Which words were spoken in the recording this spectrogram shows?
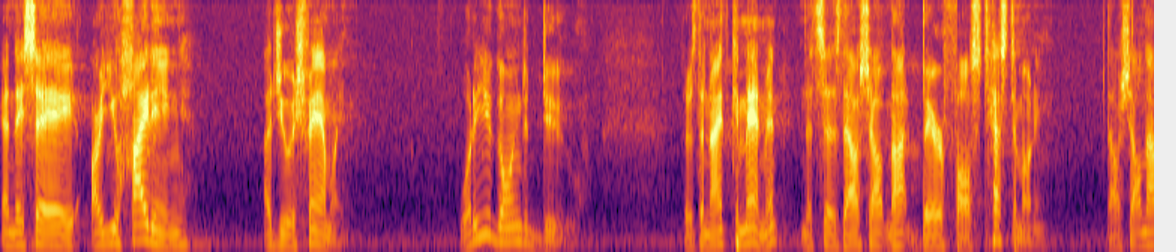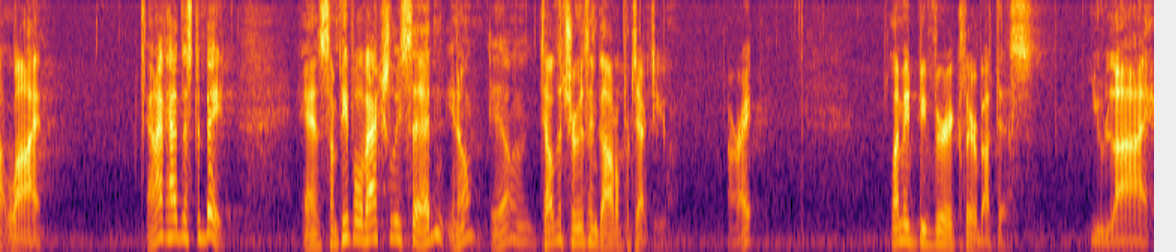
and they say, "Are you hiding a Jewish family?" What are you going to do? There's the ninth commandment that says, Thou shalt not bear false testimony. Thou shalt not lie. And I've had this debate. And some people have actually said, you know, tell the truth and God will protect you. All right? Let me be very clear about this. You lie.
